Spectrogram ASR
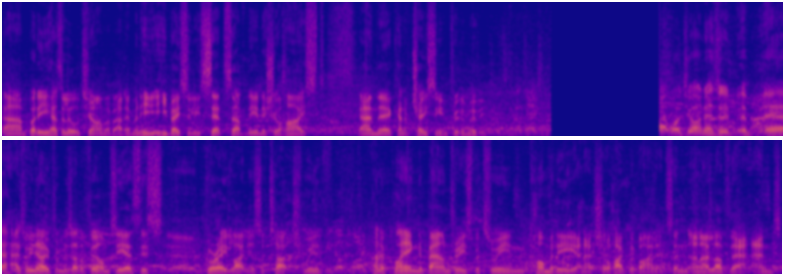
uh, but he has a little charm about him, and he, he basically sets up the initial heist, and they're kind of chasing him through the movie. Uh, well, John has a, a uh, as we know from his other films, he has this uh, great lightness of touch with kind of playing the boundaries between comedy and actual hyper violence, and, and I love that. And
